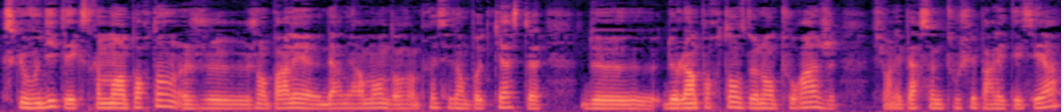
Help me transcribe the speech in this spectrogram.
Ce que vous dites est extrêmement important. J'en parlais dernièrement dans un précédent podcast de, l'importance de l'entourage sur les personnes touchées par les TCA.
